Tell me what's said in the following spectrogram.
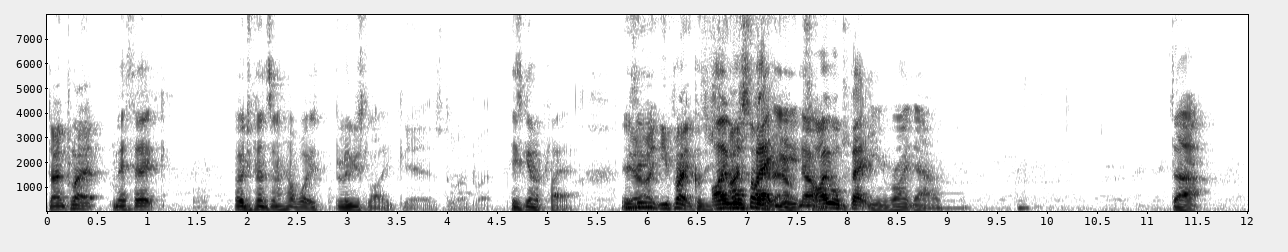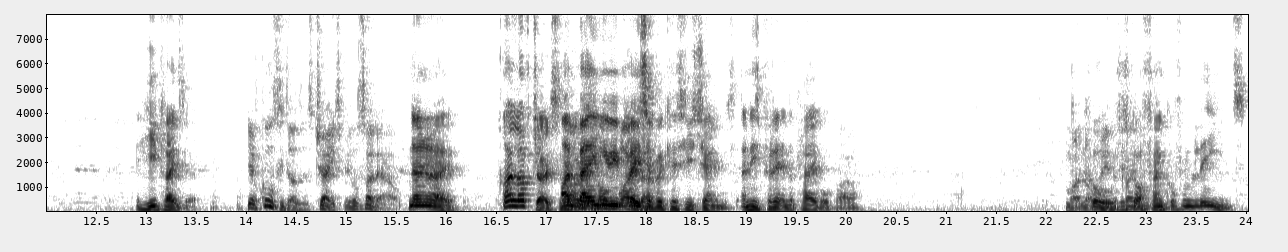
Don't play it. mythic. Oh, it depends on how what his blues like. Yeah, still don't play it. He's going to play it. Is yeah, he? you play it because I will bet it you. out No, so I will bet you right now that he plays it. Yeah, of course he does. It's Jace, but he'll side it out. No, no, no. I love Jason. I I'm betting you he plays that. it because he's James and he's put it in the playable pile. Might not be Cool. in the Just play. got a phone call from Leeds.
